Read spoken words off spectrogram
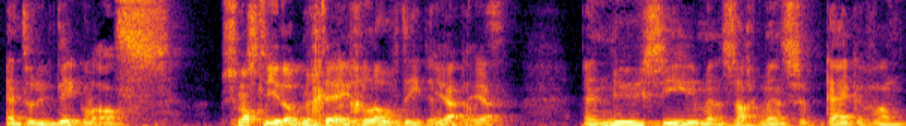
En toen ik dik was, Snapte je dat meteen? geloofde iedereen Ja, dat. ja. En nu zie je, zag ik mensen kijken van...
